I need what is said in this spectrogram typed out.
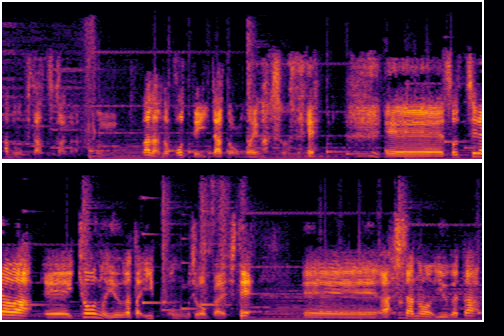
多分2つかなという。まだ残っていたと思いますので えー、そちらは、えー、今日の夕方1本ご紹介して、えー、明日の夕方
